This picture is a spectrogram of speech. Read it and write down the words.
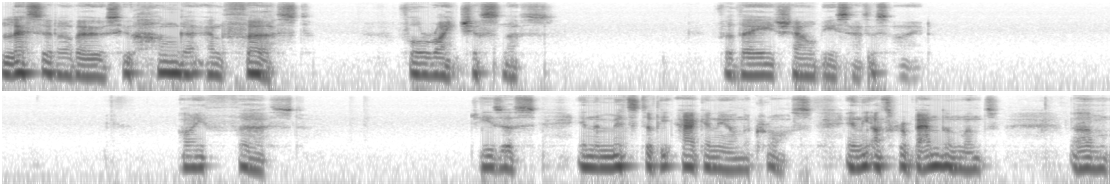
Blessed are those who hunger and thirst for righteousness, for they shall be satisfied. I thirst. Jesus in the midst of the agony on the cross, in the utter abandonment, um,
